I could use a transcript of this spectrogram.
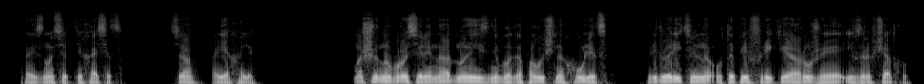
— произносит техасец. «Все, поехали». Машину бросили на одной из неблагополучных улиц, предварительно утопив в реке оружие и взрывчатку.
